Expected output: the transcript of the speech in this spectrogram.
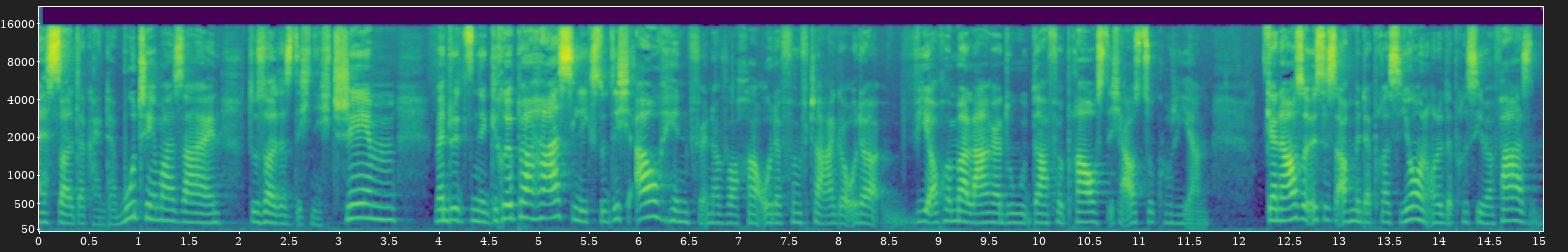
Es sollte kein Tabuthema sein. Du solltest dich nicht schämen. Wenn du jetzt eine Grippe hast, legst du dich auch hin für eine Woche oder fünf Tage oder wie auch immer lange du dafür brauchst, dich auszukurieren. Genauso ist es auch mit Depression oder depressiver Phasen.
